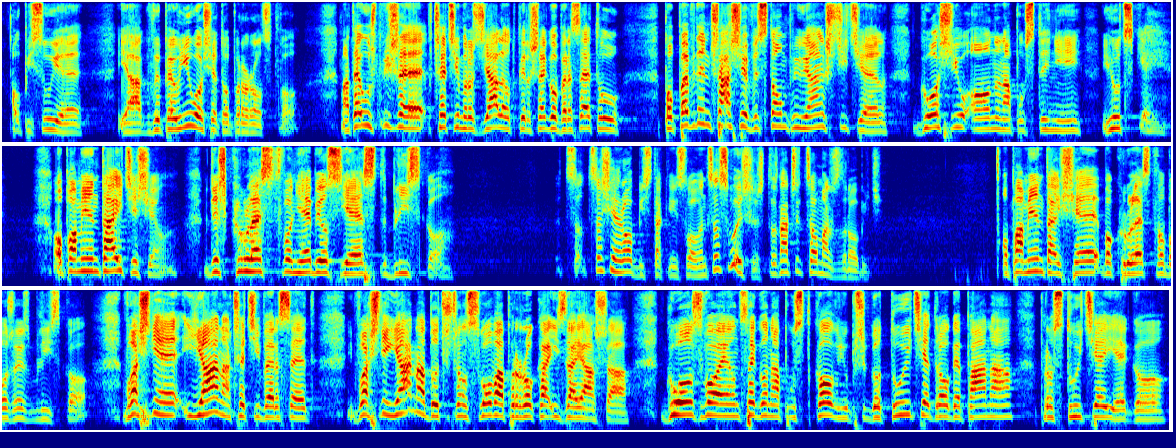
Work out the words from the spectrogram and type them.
opisuje, jak wypełniło się to proroctwo. Mateusz pisze w trzecim rozdziale od pierwszego wersetu: Po pewnym czasie wystąpił Jan Chrzciciel, głosił on na pustyni judzkiej. Opamiętajcie się, gdyż królestwo niebios jest blisko. Co, co się robi z takim słowem? Co słyszysz? To znaczy, co masz zrobić? Opamiętaj się, bo Królestwo Boże jest blisko. Właśnie Jana, trzeci werset, właśnie Jana dotyczą słowa proroka Izajasza. Głos wołającego na pustkowiu, przygotujcie drogę Pana, prostujcie Jego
